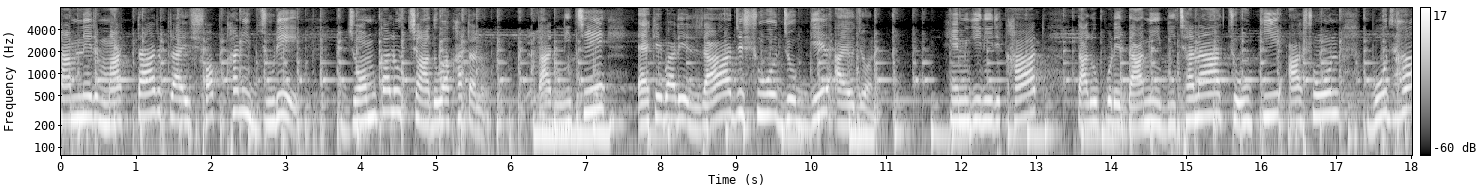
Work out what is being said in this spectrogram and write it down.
সামনের মাঠটার প্রায় সবখানি জুড়ে জমকালো চাঁদোয়া খাটানো। তার নিচে একেবারে রাজসুয় যজ্ঞের আয়োজন। হেমগিনির খাট, তার উপরে দামি বিছানা, চৌকি, আসন, বোঝা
